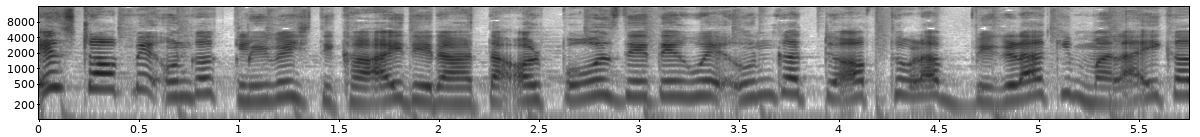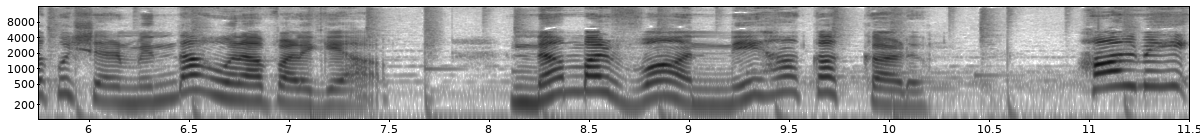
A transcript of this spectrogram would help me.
इस टॉप में उनका क्लीवेज दिखाई दे रहा था और पोज देते हुए उनका टॉप थोड़ा बिगड़ा कि मलाइका को शर्मिंदा होना पड़ गया नंबर वन नेहा कक्कड़ हाल में ही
